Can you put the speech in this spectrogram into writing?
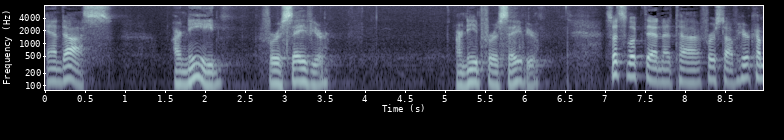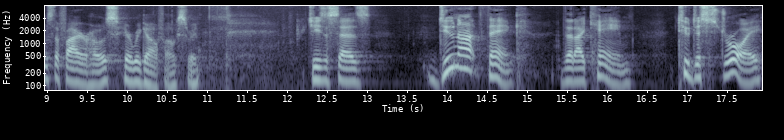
and us our need for a Savior. Our need for a Savior. So let's look then at, uh, first off, here comes the fire hose. Here we go, folks. Right? Jesus says, Do not think that I came to destroy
